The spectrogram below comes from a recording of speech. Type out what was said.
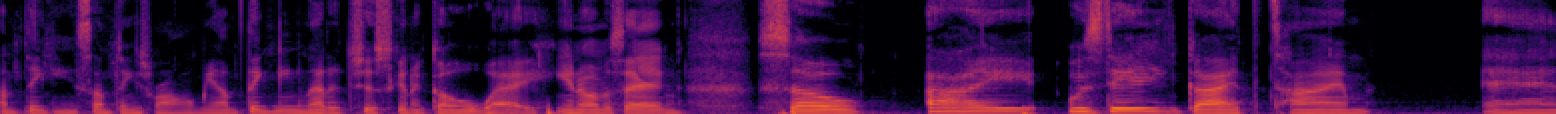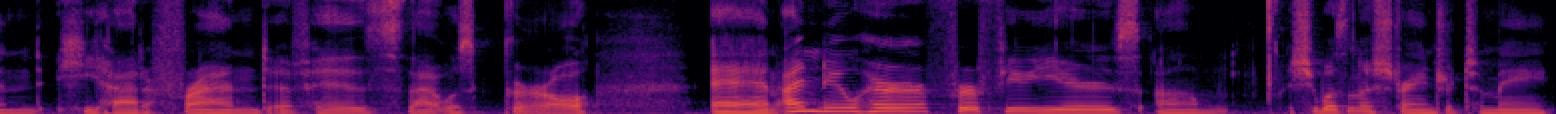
I'm thinking something's wrong with me. I'm thinking that it's just going to go away. You know what I'm saying? So I was dating a guy at the time, and he had a friend of his that was a girl. And I knew her for a few years. Um, she wasn't a stranger to me.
